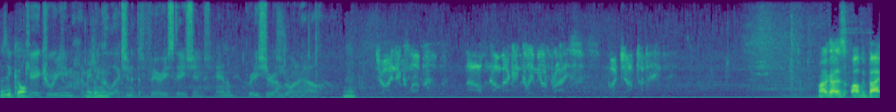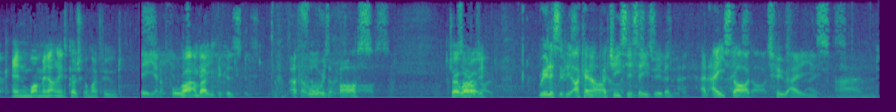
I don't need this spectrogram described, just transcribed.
Where's he gone? Okay, Kareem, I made a- collection at the ferry station, and I'm pretty sure I'm going to hell. Hmm. Join the club. Now, come back and claim your prize. Good job today. Right, guys, I'll be back in one minute. I need to go check on my food. D and a four Right, is I'm a D back. because a four is a farce. Joe, where Sorry. are you? Realistically, I came out of my GCSEs with an, an A star, two A's, and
